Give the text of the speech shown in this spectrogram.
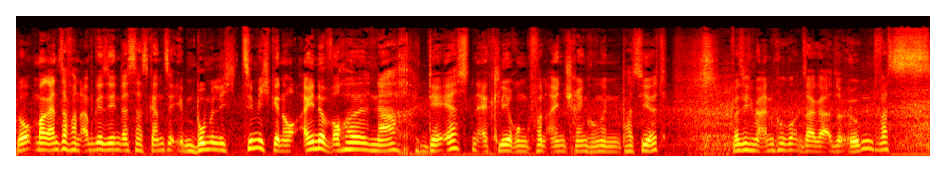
So, mal ganz davon abgesehen, dass das Ganze eben bummelig ziemlich genau eine Woche nach der ersten Erklärung von Einschränkungen passiert. Was ich mir angucke und sage, also irgendwas,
